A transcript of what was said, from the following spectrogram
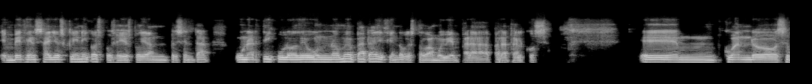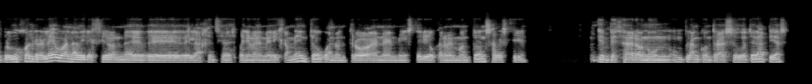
en vez de ensayos clínicos, pues ellos podían presentar un artículo de un homeópata diciendo que esto va muy bien para, tal cosa. Em, cuando se produjo el relevo en la dirección eh, de, la Agencia Española de Medicamento, cuando entró en el Ministerio Carmen Montón, sabes que, empezaron un, un plan contra las pseudoterapias,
